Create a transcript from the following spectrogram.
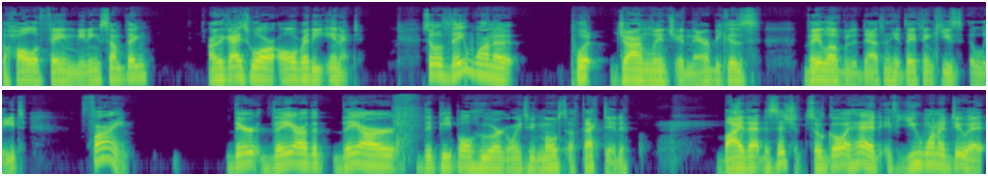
the Hall of Fame meaning something are the guys who are already in it. So if they want to put John Lynch in there because they love him to death and they think he's elite, fine. They're they are the they are the people who are going to be most affected by that decision. So go ahead if you want to do it.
